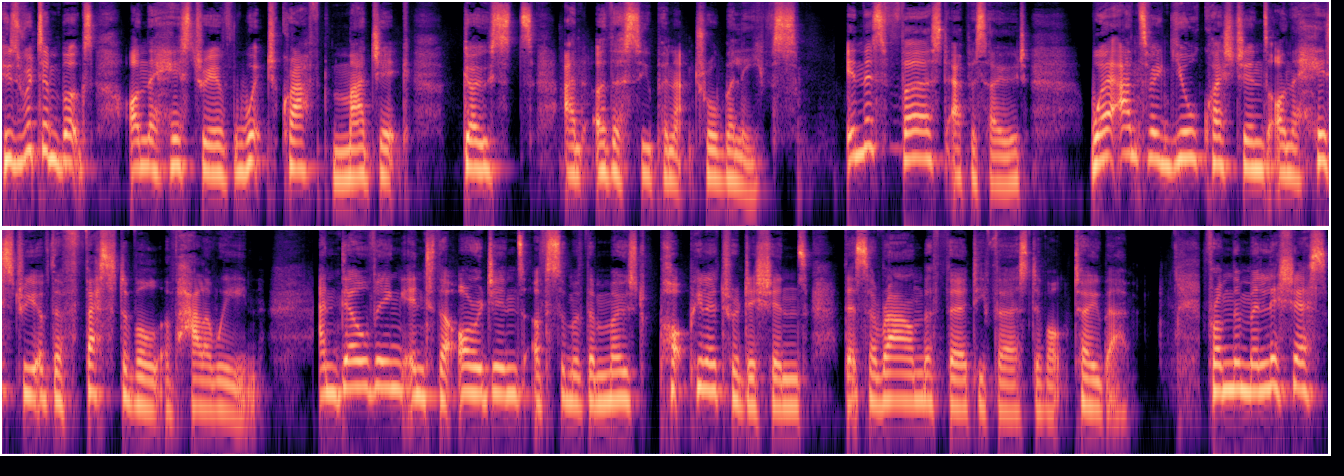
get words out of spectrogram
who's written books on the history of witchcraft, magic, ghosts, and other supernatural beliefs. In this first episode, we're answering your questions on the history of the festival of Halloween and delving into the origins of some of the most popular traditions that surround the 31st of October. From the malicious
